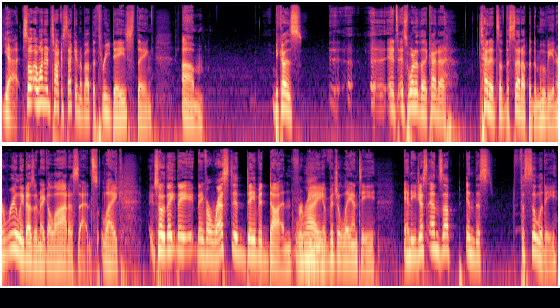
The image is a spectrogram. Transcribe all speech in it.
Yeah. So I wanted to talk a second about the three days thing, um, because uh, it's it's one of the kind of tenets of the setup of the movie, and it really doesn't make a lot of sense. Like, so they they they've arrested David Dunn for being a vigilante, and he just ends up in this facility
